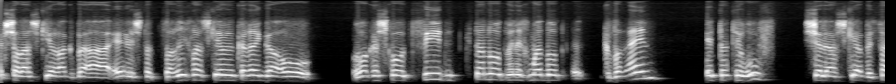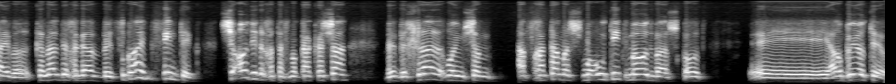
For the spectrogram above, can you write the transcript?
אפשר להשקיע רק באלה שאתה צריך להשקיע בהם כרגע, או רק השקעות seed קטנות ונחמדות, כבר אין את הטירוף של להשקיע בסייבר. כנ"ל דרך אגב בסוגריים פינטק, שעוד יותר חטף מכה קשה, ובכלל רואים שם הפחתה משמעותית מאוד בהשקעות, אה, הרבה יותר.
